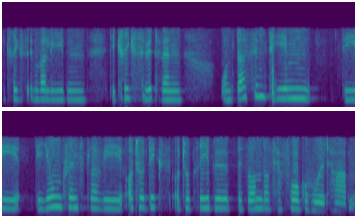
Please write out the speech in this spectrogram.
die Kriegsinvaliden, die Kriegswitwen. Und das sind Themen, die die jungen Künstler wie Otto Dix, Otto Griebel besonders hervorgeholt haben.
